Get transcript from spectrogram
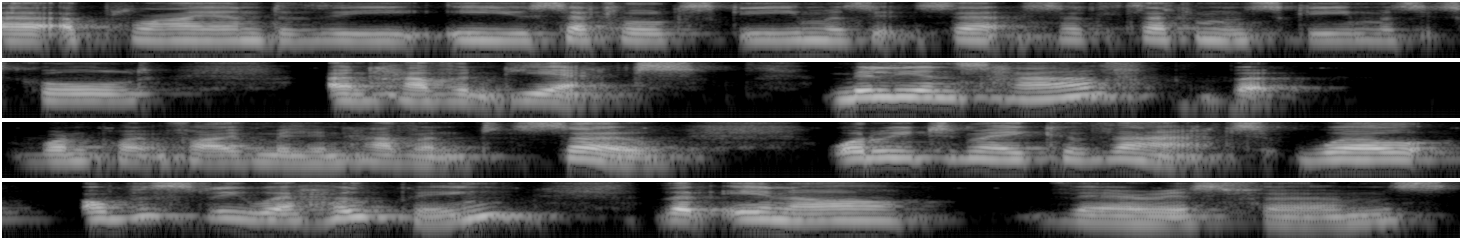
uh, apply under the EU settled scheme, as it's settlement scheme, as it's called, and haven't yet. Millions have, but 1.5 million haven't. So, what are we to make of that? Well, obviously, we're hoping that in our various firms,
